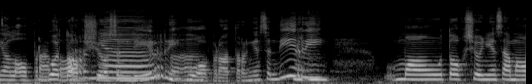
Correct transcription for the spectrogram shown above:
ya lo gue talk show sendiri Heeh. gue operatornya sendiri mau talk show-nya sama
